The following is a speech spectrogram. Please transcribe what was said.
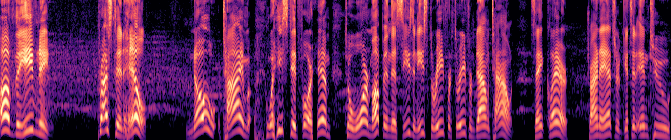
of the evening. Preston Hill. No time wasted for him to warm up in this season. He's three for three from downtown. St. Clair trying to answer, gets it into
